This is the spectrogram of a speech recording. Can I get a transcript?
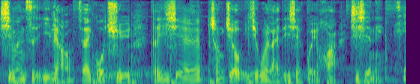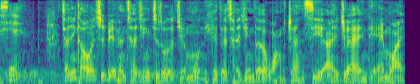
西门子医疗在过去的一些成就以及未来的一些规划。谢谢你，谢谢。财经拷问是 B F N 财经制作的节目，你可以在财经的网站 c i j i n 点 m y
